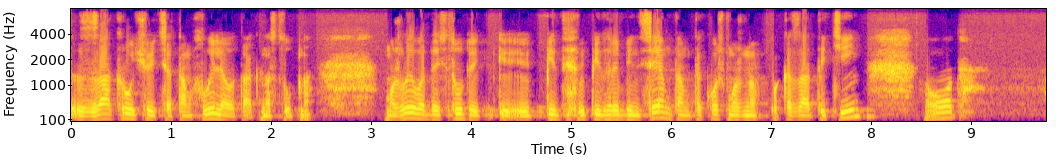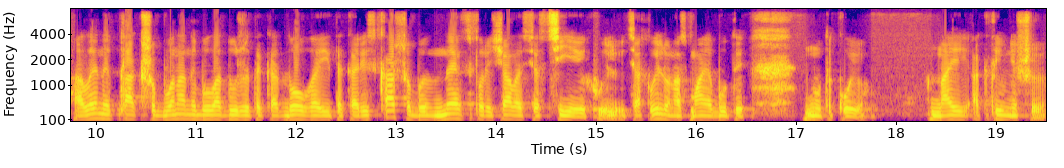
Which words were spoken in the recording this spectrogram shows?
закручується там хвиля, отак наступна. Можливо, десь тут і під, під гребінцем там також можна показати тінь. От. Але не так, щоб вона не була дуже така довга і така різка, щоб не сперечалася з цією хвилею. Ця хвиля у нас має бути ну, такою найактивнішою,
